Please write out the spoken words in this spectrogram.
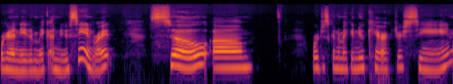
We're going to need to make a new scene, right? So, um, we're just going to make a new character scene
